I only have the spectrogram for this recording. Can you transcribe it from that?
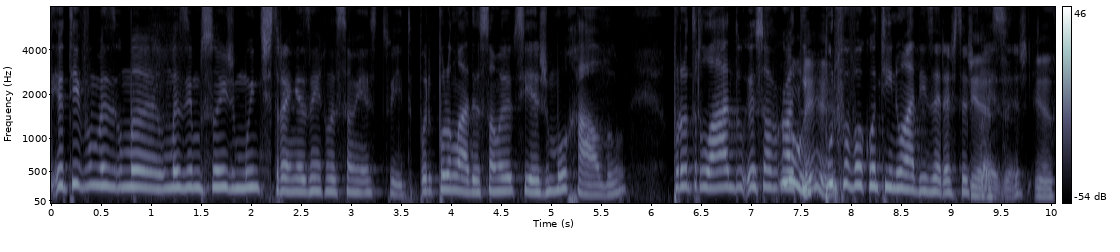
eu tive umas, uma- umas emoções muito estranhas em relação a esse tweet. Porque por um lado eu só me apetecia esmurrá-lo, por outro lado eu só ficava Não tipo, é. por favor, continua a dizer estas Yes, coisas. yes.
